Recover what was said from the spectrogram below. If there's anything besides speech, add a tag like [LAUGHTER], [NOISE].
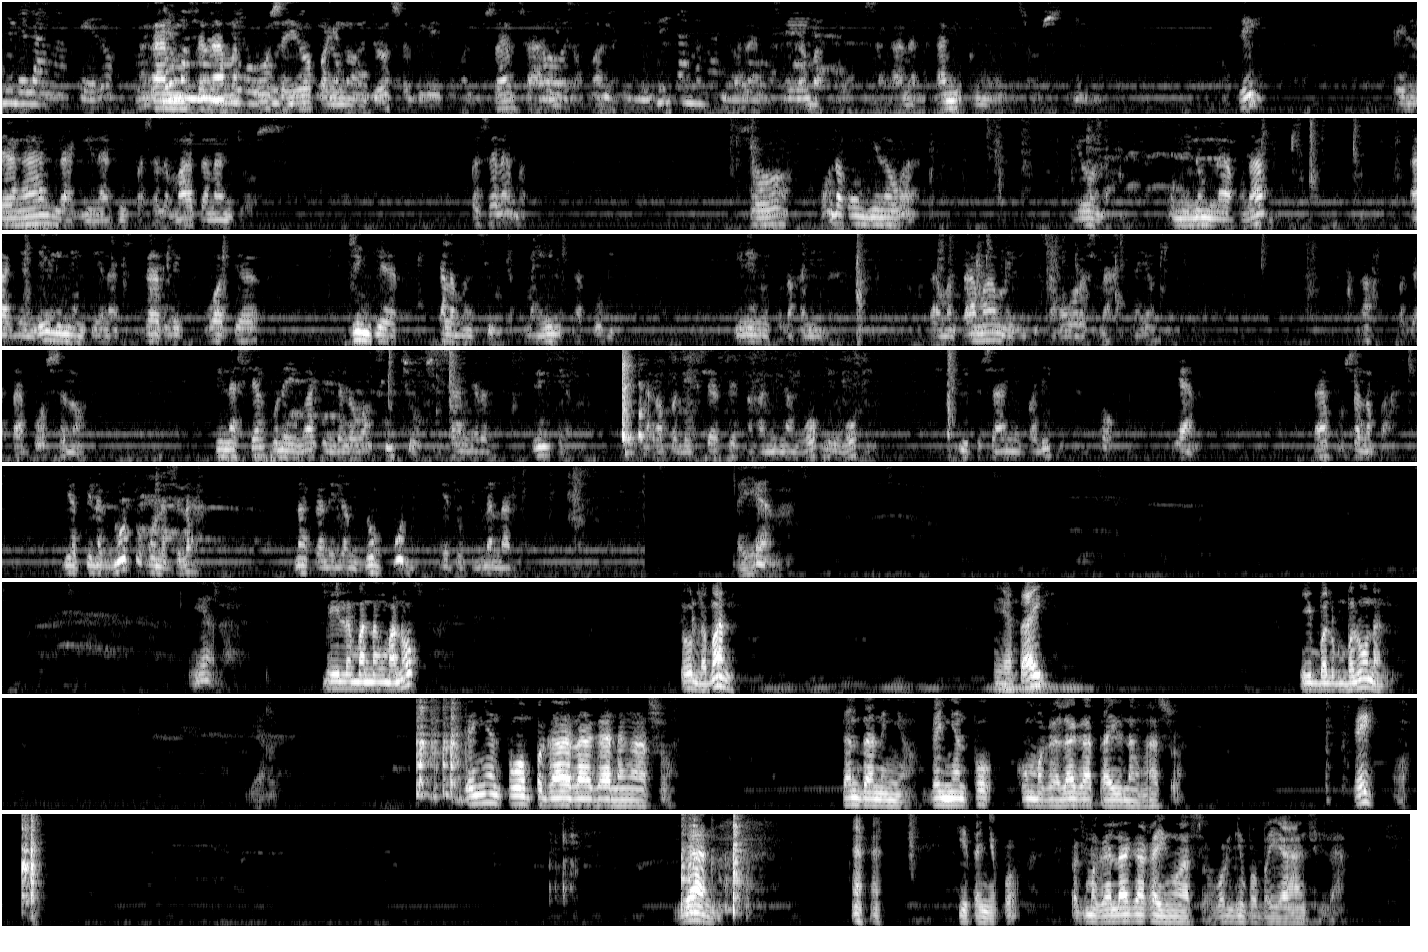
Maraming salamat po sa iyo, Panginoon Diyos, sa bigay kong alusal sa amin sa umaga. Maraming salamat po sa ngalan ng aming Panginoon Jesus. Amen. Okay? Kailangan lagi natin pasalamatan ng Diyos. Pasalamat. So, una kong ginawa, yun, uminom na ako ng aking daily maintenance, garlic, water, ginger, calamansi, at mainit na tubig. Ininom ko na kanina. Tama-tama, may isang oras na ngayon. Ah, pagkatapos, ano, pinasyal ko na yung aking dalawang sitio, si Summer at Winter. Nakapag-exercise na kami ng walking-walking dito sa aming paligid. Oh, yan. Tapos ano pa? Yan, pinagluto ko na sila ng kanilang dog food. Ito, tignan natin. Ayan. Ayan. May laman ng manok. Ito, laman. May atay. May balon-balunan. Yan. Ganyan po ang pag-aalaga ng aso. Tanda ninyo, ganyan po kung mag-aalaga tayo ng aso. Okay? Oh. Yan. [LAUGHS] Kita nyo po. Pag mag-alaga kayong aso, huwag nyo pabayaan sila.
